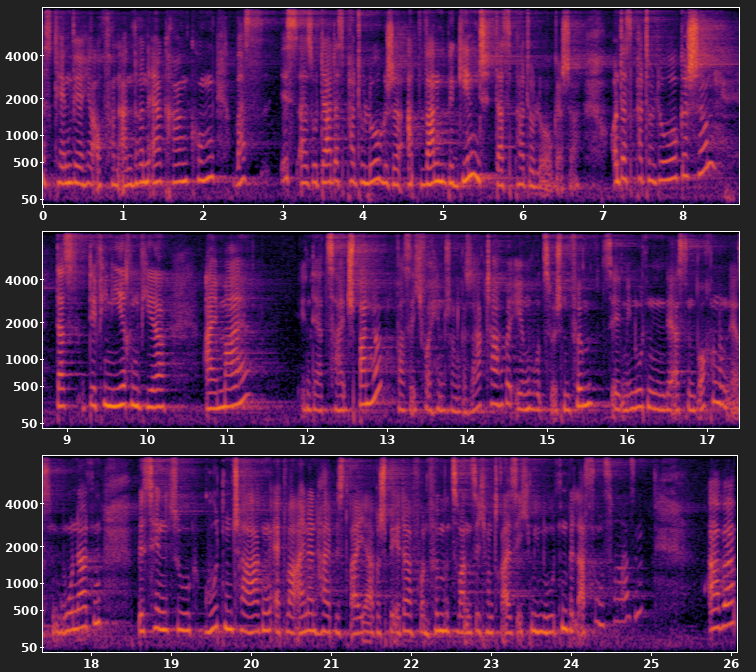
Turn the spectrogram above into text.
Das kennen wir ja auch von anderen Erkrankungen. Was ist also da das Pathologische? Ab wann beginnt das Pathologische? Und das Pathologische, das definieren wir einmal in der Zeitspanne, was ich vorhin schon gesagt habe, irgendwo zwischen 15 Minuten in den ersten Wochen und ersten Monaten bis hin zu guten Tagen, etwa eineinhalb bis drei Jahre später von 25 und 30 Minuten Belastungsphasen, aber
